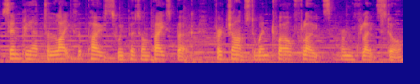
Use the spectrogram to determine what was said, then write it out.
simply had to like the posts we put on Facebook for a chance to win 12 floats from the float store.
